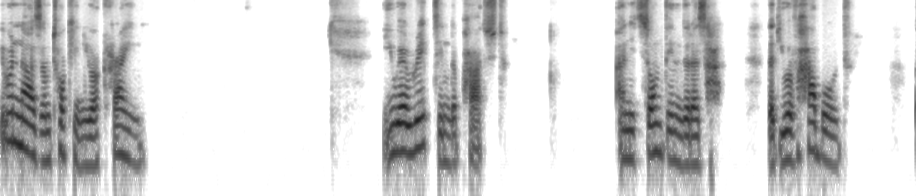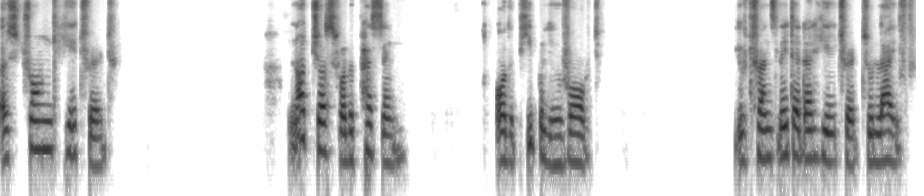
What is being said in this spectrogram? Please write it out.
Even now, as I'm talking, you are crying. You were raped in the past, and it's something that has that you have harbored a strong hatred, not just for the person or the people involved. You've translated that hatred to life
